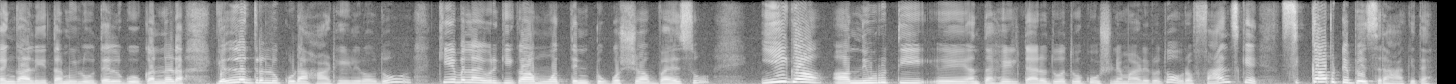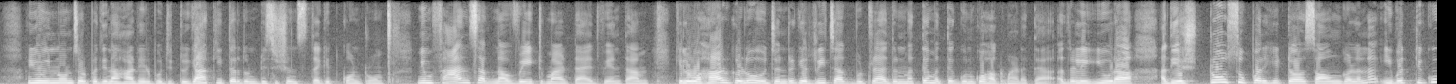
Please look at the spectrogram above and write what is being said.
ಬೆಂಗಾಲಿ, ತಮಿಳು, ತೆಲುಗು, ಕನ್ನಡ ಎಲ್ಲದರಲ್ಲೂ ಕೂಡ ಹಾಡು ಹೇಳಿರೋದು. ಕೇವಲ ಇವ್ರಿಗೀಗ ಮೂವತ್ತೆಂಟು ವರ್ಷ ವಯಸ್ಸು. ಈಗ ನಿವೃತ್ತಿ ಅಂತ ಹೇಳ್ತಾ ಇರೋದು ಅಥವಾ ಘೋಷಣೆ ಮಾಡಿರೋದು ಅವರ ಫ್ಯಾನ್ಸ್ಗೆ ಸಿಕ್ಕಾಪಟ್ಟೆ ಬೇಸರ ಆಗಿದೆ. ಅಯ್ಯೋ, ಇನ್ನೊಂದು ಸ್ವಲ್ಪ ದಿನ ಹಾಡು ಹೇಳ್ಬೋದಿತ್ತು. ಯಾಕೆ ಈ ಥರದೊಂದು ಡಿಸಿಷನ್ಸ್ ತೆಗೆದುಕೊಂಡ್ರು? ನಿಮ್ಮ ಫ್ಯಾನ್ಸ್ ಆಗಿ ನಾವು ವೆಯ್ಟ್ ಮಾಡ್ತಾ ಇದ್ವಿ ಅಂತ. ಕೆಲವು ಹಾಡುಗಳು ಜನರಿಗೆ ರೀಚ್ ಆಗಿಬಿಟ್ರೆ ಅದನ್ನು ಮತ್ತೆ ಮತ್ತೆ ಗುನ್ಗೋ ಹಾಗೆ ಮಾಡುತ್ತೆ. ಅದರಲ್ಲಿ ಇವರ ಅದು ಎಷ್ಟೋ ಸೂಪರ್ ಹಿಟ್ ಸಾಂಗ್ಗಳನ್ನು ಇವತ್ತಿಗೂ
